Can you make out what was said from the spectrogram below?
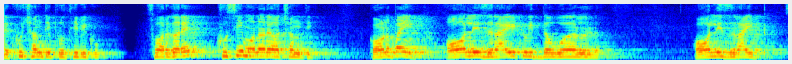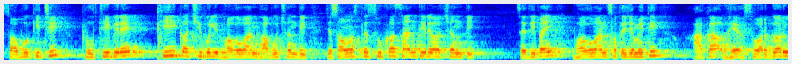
ଦେଖୁଛନ୍ତି ପୃଥିବୀକୁ ସ୍ୱର୍ଗରେ ଖୁସି ମନରେ ଅଛନ୍ତି କ'ଣ ପାଇଁ all is right with the world all is right ସବୁକିଛି ପୃଥିବୀରେ ଠିକ୍ ଅଛି ବୋଲି ଭଗବାନ ଭାବୁଛନ୍ତି ଯେ ସମସ୍ତେ ସୁଖ ଶାନ୍ତିରେ ଅଛନ୍ତି ସେଥିପାଇଁ ଭଗବାନ ସତେ ଯେମିତି ଆକା ସ୍ୱର୍ଗରୁ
